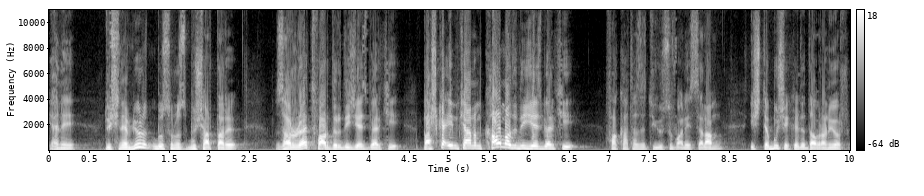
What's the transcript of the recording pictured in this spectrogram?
Yani düşünebiliyor musunuz bu şartları? Zaruret vardır diyeceğiz belki. Başka imkanım kalmadı diyeceğiz belki. Fakat Hz. Yusuf aleyhisselam işte bu şekilde davranıyor.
